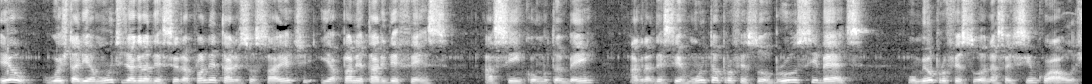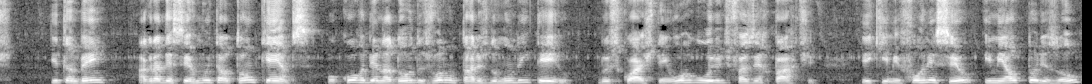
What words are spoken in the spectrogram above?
Eu gostaria muito de agradecer a Planetary Society e a Planetary Defense, assim como também agradecer muito ao professor Bruce Betts, o meu professor nessas cinco aulas, e também agradecer muito ao Tom Camps, o coordenador dos voluntários do mundo inteiro, dos quais tenho orgulho de fazer parte e que me forneceu e me autorizou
